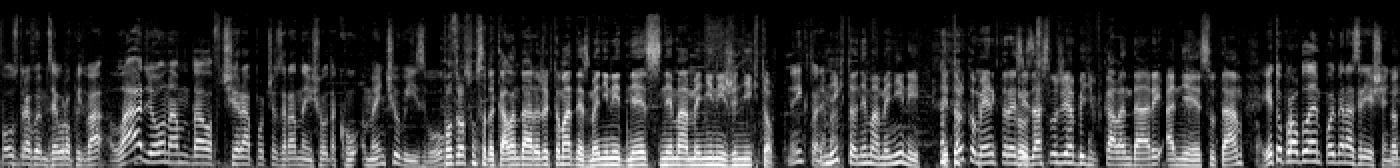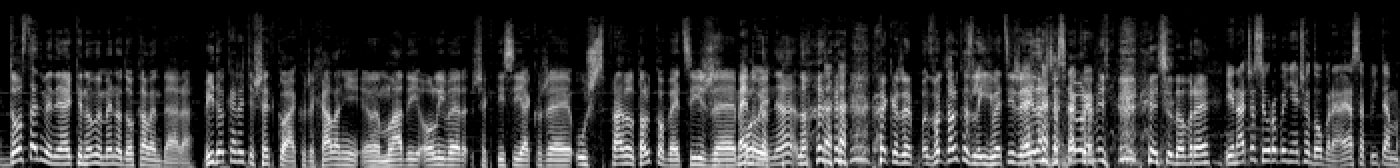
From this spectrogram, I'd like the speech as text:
pozdravujem z Európy 2. Láďo nám dal včera počas radnej show takú menšiu výzvu. Pozrel som sa do kalendára, že kto má dnes meniny, dnes nemá meniny, že nikto. Nikto nemá. Nikto nemá meniny. Je toľko mien, ktoré si zaslúžia byť v kalendári a nie sú tam. Je to problém, poďme na zriešenie. No dostaňme nejaké nové meno do kalendára. Vy dokážete všetko, akože chalani, e, mladý Oliver, však ty si akože už spravil toľko vecí, že Menuj. podľa mňa, no, akože toľko zlých vecí, že je na čase urobiť niečo dobré. Je na čase urobiť niečo dobré a ja sa pýtam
